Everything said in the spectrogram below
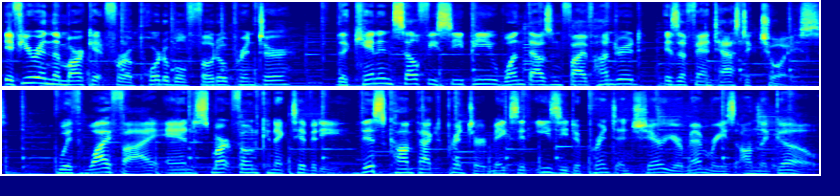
If you're in the market for a portable photo printer, the Canon Selphy CP 1500 is a fantastic choice. With Wi-Fi and smartphone connectivity, this compact printer makes it easy to print and share your memories on the go.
